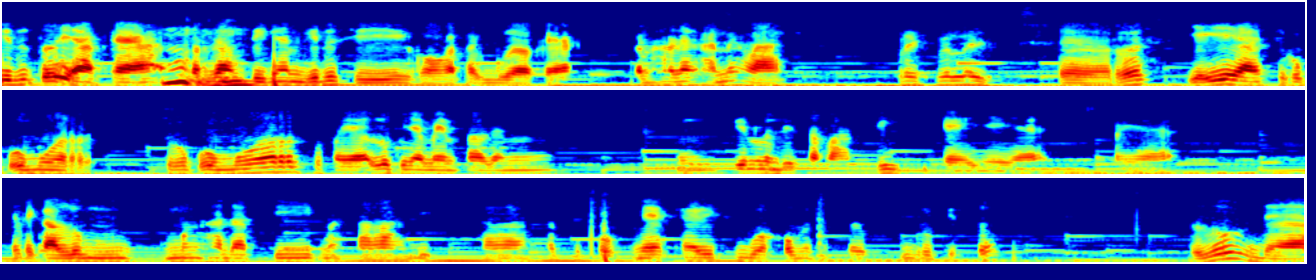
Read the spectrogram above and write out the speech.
itu tuh ya kayak Mm-mm. tergantingan gitu sih kalau kata gue kayak kan hal yang aneh lah Privilege. terus ya iya cukup umur cukup umur supaya lu punya mental yang mungkin lebih terlatih kayaknya ya supaya ketika lu menghadapi masalah di salah satu ya kayak di sebuah komunitas grup itu lu udah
